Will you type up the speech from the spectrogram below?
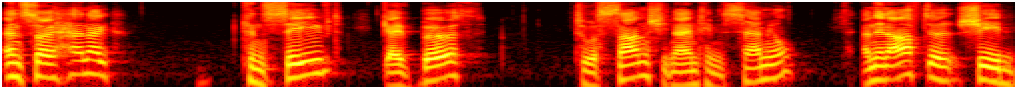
And so Hannah conceived, gave birth to a son. She named him Samuel. And then after she'd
